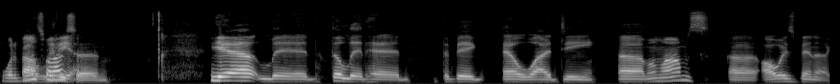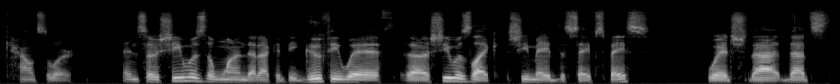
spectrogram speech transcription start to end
What about That's what I Lydia? said. Yeah, lid, the lid head, the big L Y D. Uh, my mom's uh, always been a counselor, and so she was the one that I could be goofy with. Uh, she was like she made the safe space, which that that's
